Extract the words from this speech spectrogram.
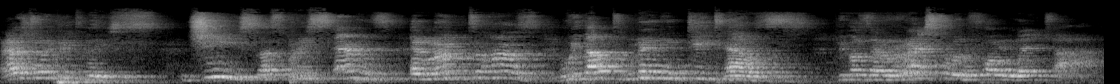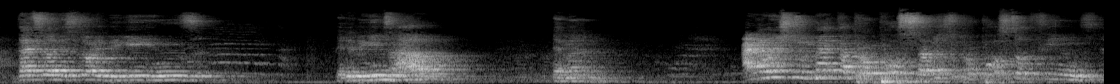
And I to repeat this. Jesus presents a man to us without many details because the rest will follow later. That's where the story begins. And it begins how? A man. And I wish to make a proposal. I wish to propose some things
